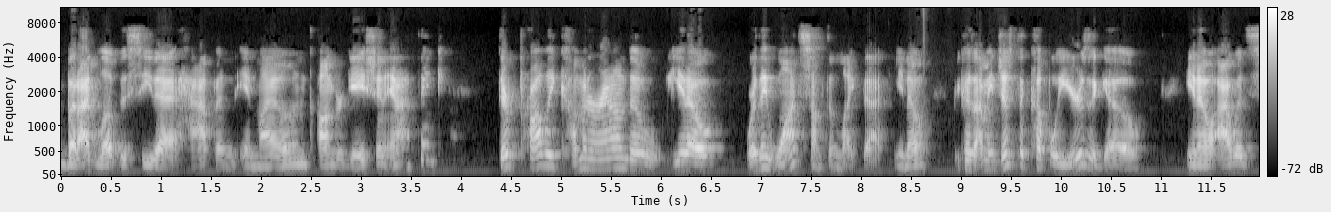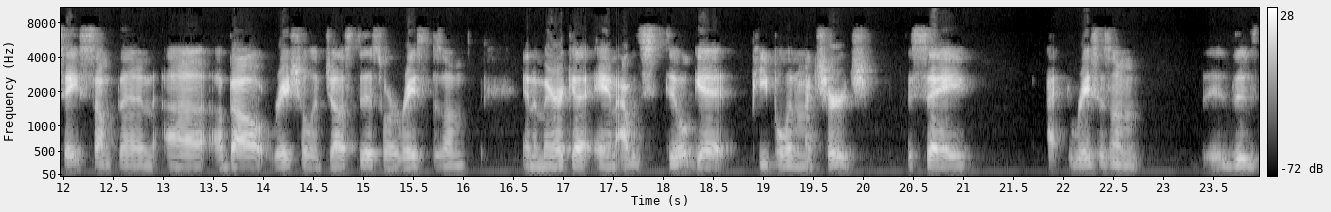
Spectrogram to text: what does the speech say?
but i'd love to see that happen in my own congregation and i think they're probably coming around to you know where they want something like that you know because I mean, just a couple years ago, you know, I would say something uh, about racial injustice or racism in America, and I would still get people in my church to say racism is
